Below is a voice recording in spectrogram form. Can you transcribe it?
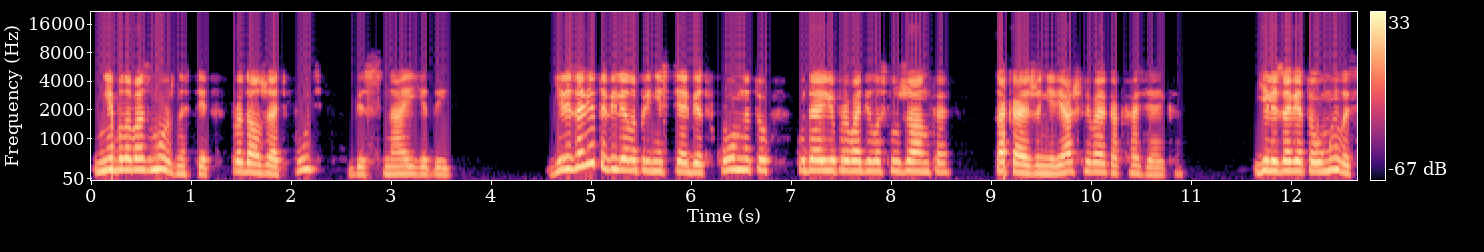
Не было возможности продолжать путь без сна и еды. Елизавета велела принести обед в комнату, куда ее проводила служанка такая же неряшливая, как хозяйка. Елизавета умылась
